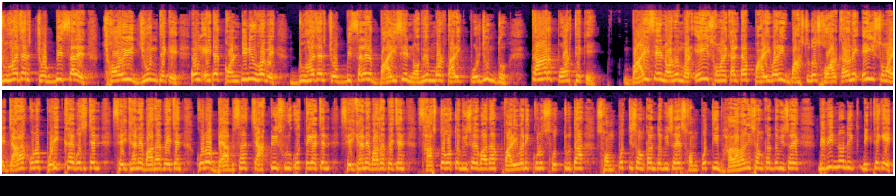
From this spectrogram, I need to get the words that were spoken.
দু হাজার চব্বিশ সালের ছয়ই জুন থেকে এবং এটা কন্টিনিউ হবে দু হাজার চব্বিশ সালের বাইশে নভেম্বর তারিখ পর্যন্ত। তারপর থেকে বাইশে নভেম্বর এই সময়কালটা পারিবারিক বাস্তুদোষ হওয়ার কারণে এই সময় যারা কোনো পরীক্ষায় বসেছেন, সেইখানে বাধা পেয়েছেন, কোনো ব্যবসা, চাকরি শুরু করতে গেছেন, সেইখানে বাধা পেয়েছেন, স্বাস্থ্যগত বিষয়ে বাধা, পারিবারিক কোনো শত্রুতা, সম্পত্তি সংক্রান্ত বিষয়ে, সম্পত্তি ভাগাভাগি সংক্রান্ত বিষয়ে, বিভিন্ন দিক থেকে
